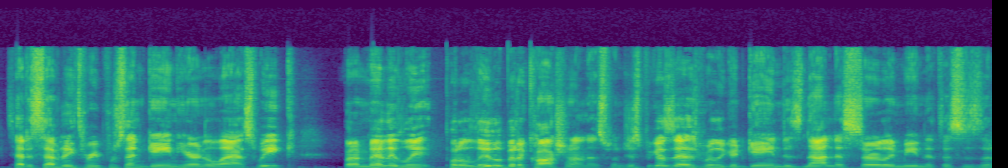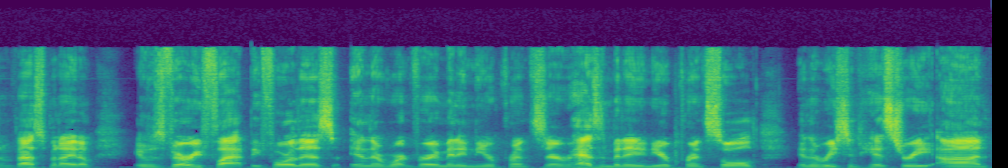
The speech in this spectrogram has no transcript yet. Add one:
It's had a 73% gain here in the last week, but I'm going to put a little bit of caution on this one. Just because it has really good gain does not necessarily mean that this is an investment item. It was very flat before this, and there weren't very many near prints. There hasn't been any near prints sold in the recent history on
